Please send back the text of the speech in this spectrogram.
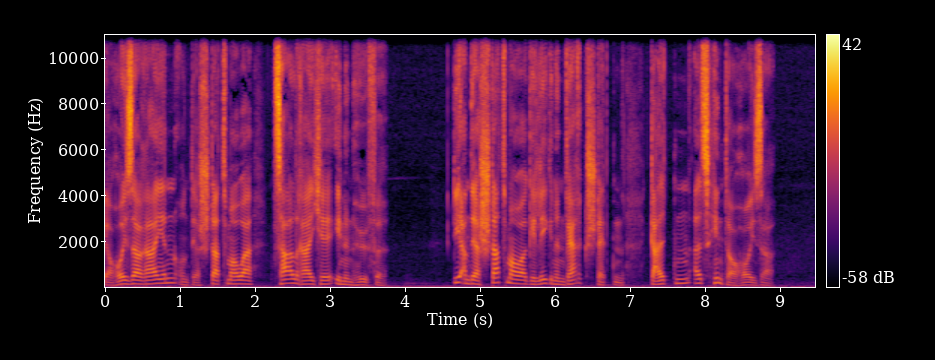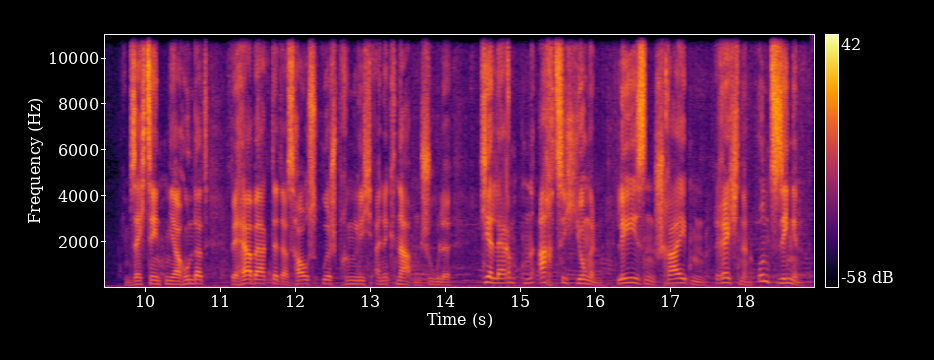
der Häuserreihen und der Stadtmauer zahlreiche Innenhöfe. Die an der Stadtmauer gelegenen Werkstätten galten als Hinterhäuser. Im 16. Jahrhundert beherbergte das Haus ursprünglich eine Knabenschule. Hier lernten 80 Jungen lesen, schreiben, rechnen und singen.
